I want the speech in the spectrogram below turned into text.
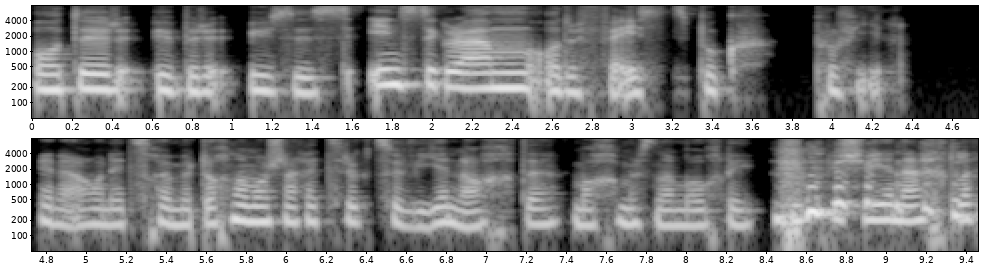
oder über unser Instagram oder Facebook-Profil. Genau, und jetzt kommen wir doch nochmal schnell zurück zu Weihnachten. Machen wir es nochmal ein bisschen typisch weihnachtlich.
